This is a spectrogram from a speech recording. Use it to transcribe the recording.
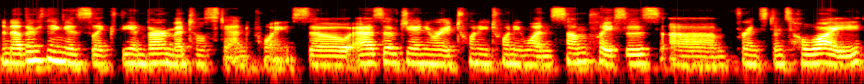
another thing is like the environmental standpoint. So, as of January 2021, some places, um, for instance, Hawaii,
